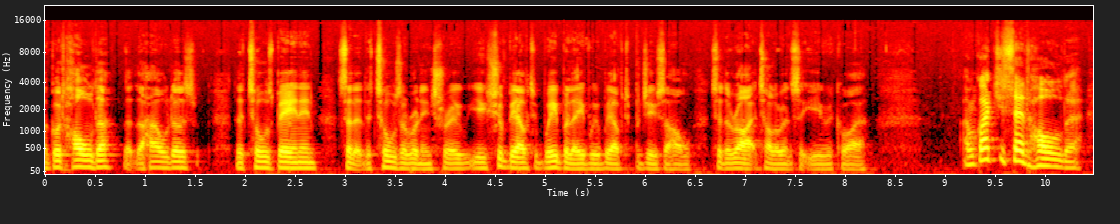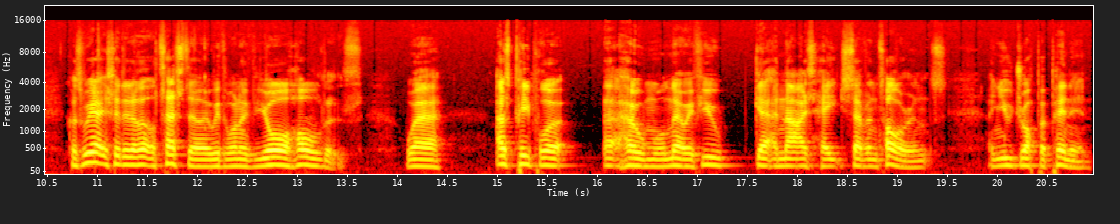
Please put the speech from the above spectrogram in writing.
a good holder that the holders, the tools being in, so that the tools are running true. You should be able to, we believe we'll be able to produce a hole to the right tolerance that you require. I'm glad you said holder because we actually did a little test earlier with one of your holders where, as people at home will know, if you get a nice H7 tolerance and you drop a pin in,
